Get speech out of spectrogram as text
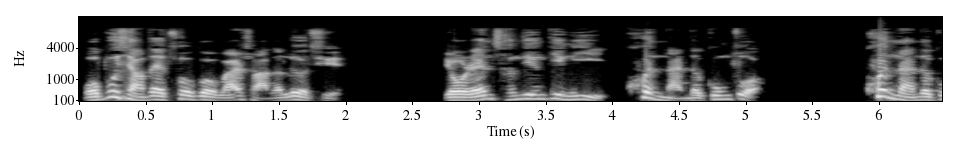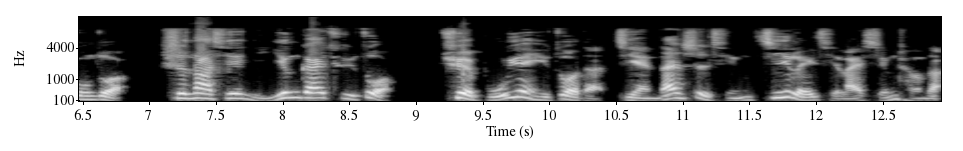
我不想再错过玩耍的乐趣。有人曾经定义困难的工作，困难的工作是那些你应该去做却不愿意做的简单事情积累起来形成的。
